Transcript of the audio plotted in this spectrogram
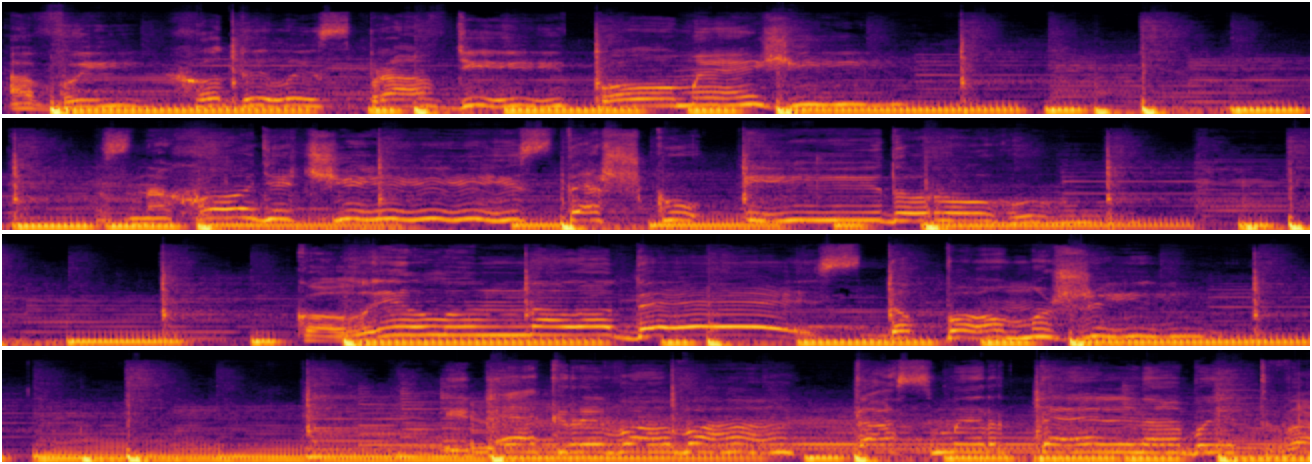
а ви ходили справді по межі, знаходячи стежку і дорогу, коли лунало десь допоможи, іде кривава та смертельна битва,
